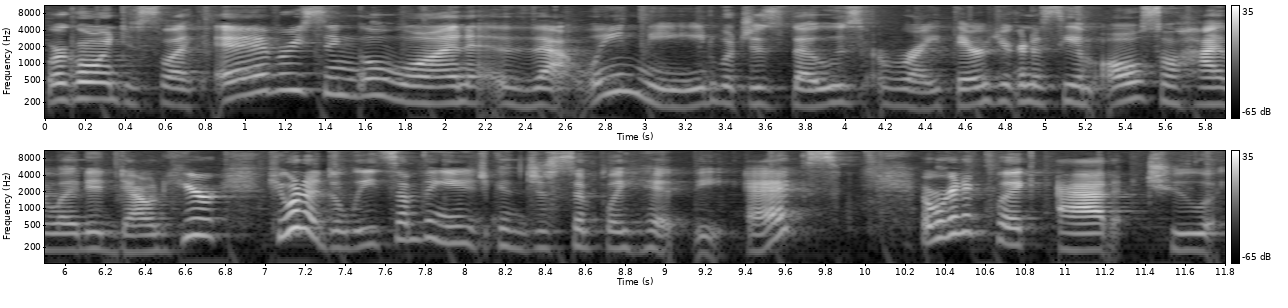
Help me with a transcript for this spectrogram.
We're going to select every single one that we need, which is those right there. You're gonna see them also highlighted down here. If you wanna delete something, you can just simply hit the X. And we're gonna click add to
